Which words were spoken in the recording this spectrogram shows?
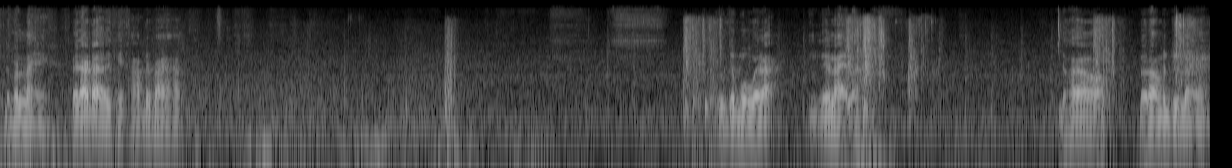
เดี๋ยวมันไหล ไปแล้วแต่โอเคครับ บ๊ายบายครับอุดจมูกไว้ละนี่ไหลล้วเดี๋ยวค่อยเอาออกเดี๋ยวรอมันหยุดไหลอะ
